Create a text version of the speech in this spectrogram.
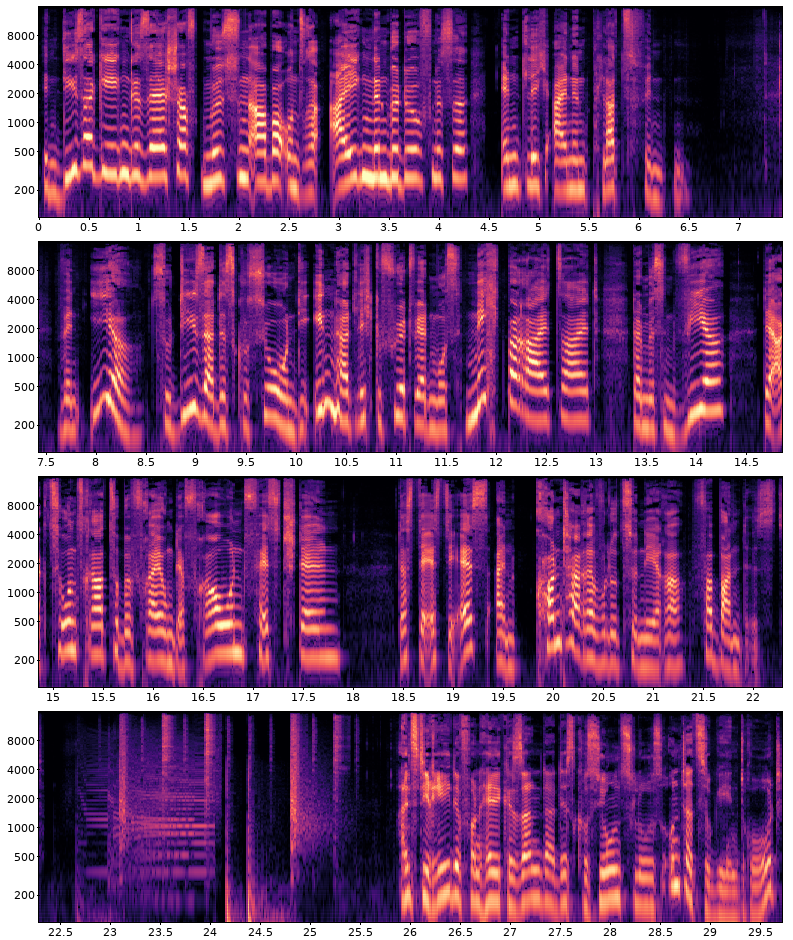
In dieser Gegengesellschaft müssen aber unsere eigenen Bedürfnisse endlich einen Platz finden. Wenn ihr zu dieser Diskussion, die inhaltlich geführt werden muss, nicht bereit seid, dann müssen wir, der Aktionsrat zur Befreiung der Frauen, feststellen, dass der SDS ein konterrevolutionärer Verband ist. Als die Rede von Helke Sander diskussionslos unterzugehen droht,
